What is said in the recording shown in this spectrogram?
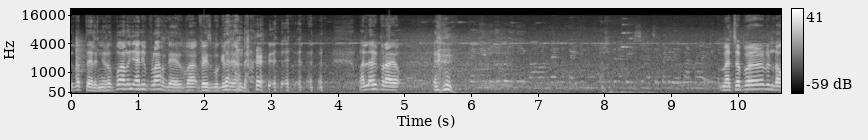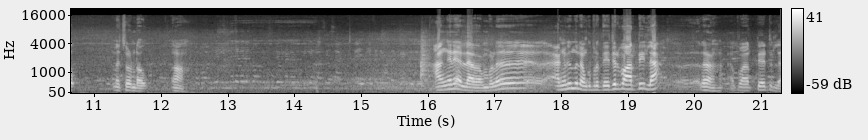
ഇപ്പോൾ തിരഞ്ഞെടുപ്പാണ് ഞാനിപ്പോൾ അറിഞ്ഞത്. ഇപ്പോൾ ഫേസ്ബുക്കിലൊക്കെ കണ്ട. നല്ല അഭിപ്രായം. മെച്ചപ്പാടുണ്ടാവും മെച്ചമുണ്ടാവും ആ. അങ്ങനെയല്ല നമ്മൾ അങ്ങനെയൊന്നുമില്ല. നമുക്ക് പ്രത്യേകിച്ച് ഒരു പാർട്ടി ഇല്ല. ആ പാർട്ടി ആയിട്ടില്ല.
